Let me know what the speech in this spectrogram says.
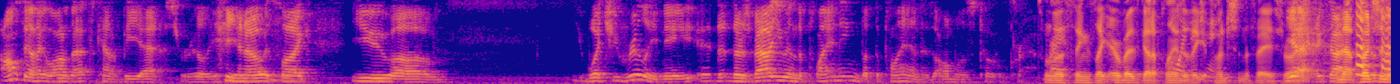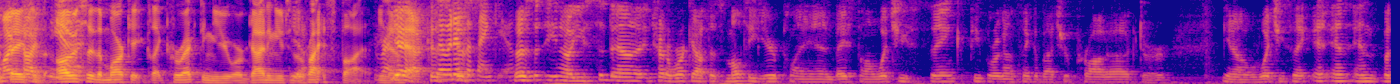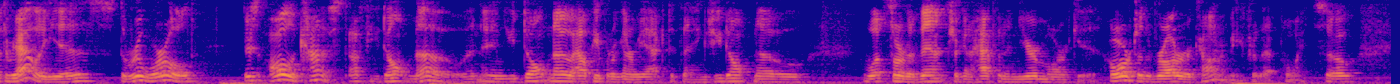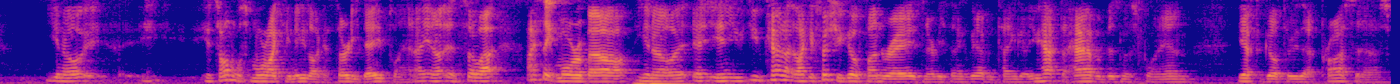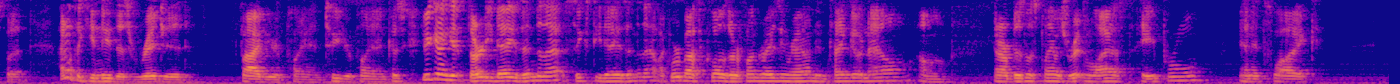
honestly, I think a lot of that's kind of BS. Really, you know, it's like you. Um, what you really need, there's value in the planning, but the plan is almost total crap. It's one of those things like everybody's got a plan going until they get punched in the face, right? Yeah, exactly And that punch in the face is Yeah. obviously the market like correcting you or guiding you to the right spot. You Right. know? Yeah, cause, So it is a thank you. There's, you know, you sit down and try to work out this multi-year plan based on what you think people are going to think about your product, or you know what you think. And, and, and but the reality is, the real world, there's all the kind of stuff you don't know, and, and you don't know how people are going to react to things. You don't know what sort of events are going to happen in your market or to the broader economy for that point. So, you know, it, it's almost more like you need like a 30 day plan. You know, and so I, I think more about, you know, and, you, you kind of like, especially you go fundraise and everything, we have in Tango, you have to have a business plan. You have to go through that process. But I don't think you need this rigid five year plan, two year plan, because you're going to get 30 days into that, 60 days into that. Like we're about to close our fundraising round in Tango now. Um, and our business plan was written last April. And it's like,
